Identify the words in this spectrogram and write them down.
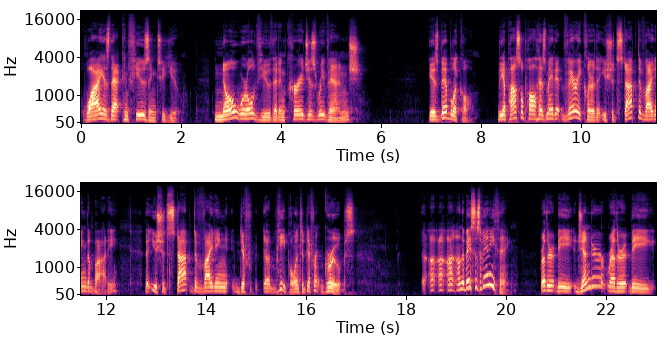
why is that confusing to you? No worldview that encourages revenge is biblical. The Apostle Paul has made it very clear that you should stop dividing the body, that you should stop dividing diff- uh, people into different groups uh, uh, uh on the basis of anything, whether it be gender, whether it be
